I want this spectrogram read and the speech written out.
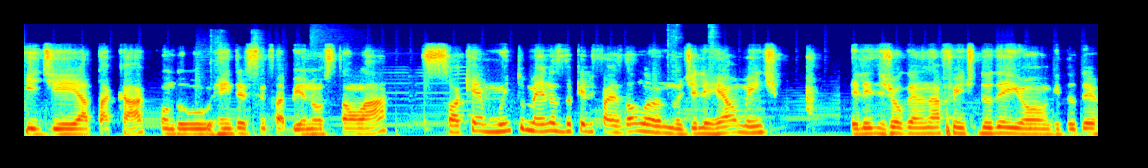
e de atacar quando o Henderson e o Fabinho não estão lá. Só que é muito menos do que ele faz da Holanda, onde ele realmente ele jogando na frente do De Jong, do De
